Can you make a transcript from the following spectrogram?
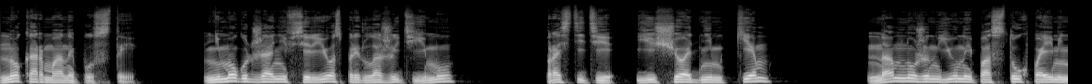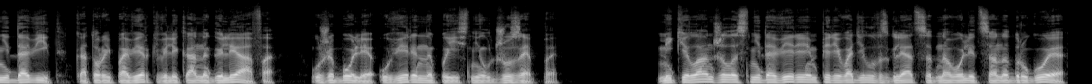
но карманы пусты. Не могут же они всерьез предложить ему, простите, еще одним кем? Нам нужен юный пастух по имени Давид, который поверг великана Голиафа, уже более уверенно пояснил Джузеппе. Микеланджело с недоверием переводил взгляд с одного лица на другое,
